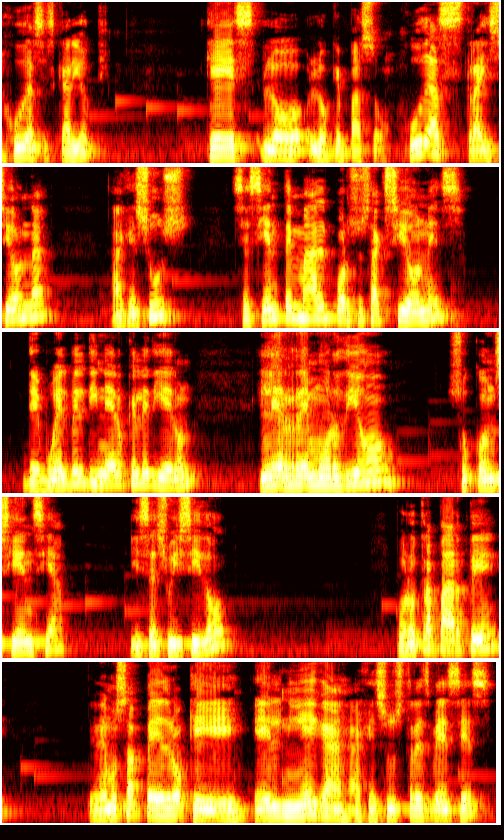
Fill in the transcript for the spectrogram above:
Judas Iscariote, ¿qué es lo, lo que pasó? Judas traiciona a Jesús, se siente mal por sus acciones, devuelve el dinero que le dieron, le remordió su conciencia y se suicidó. Por otra parte, tenemos a Pedro que él niega a Jesús tres veces,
